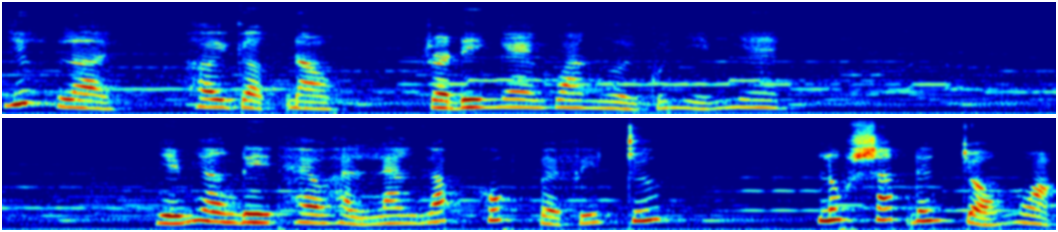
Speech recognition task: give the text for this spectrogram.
Dứt lời hơi gật đầu rồi đi ngang qua người của nhiễm nhan nhiễm nhân đi theo hành lang gấp khúc về phía trước. Lúc sắp đến chỗ ngoặt,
